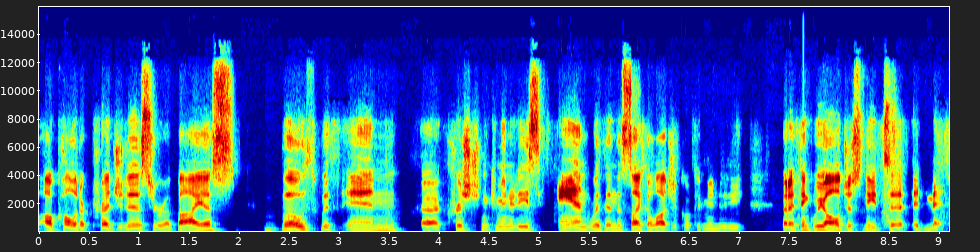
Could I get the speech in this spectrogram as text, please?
I'll call it a prejudice or a bias, both within uh, Christian communities and within the psychological community that I think we all just need to admit.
